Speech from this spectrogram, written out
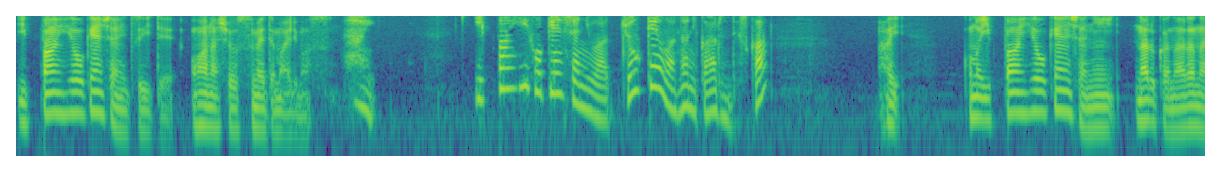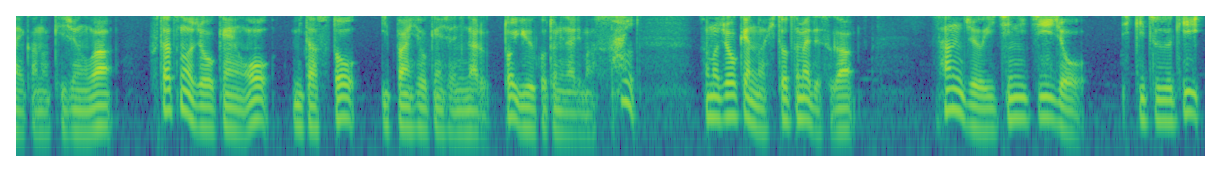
一般被保険者についてお話を進めてまいります。はい。一般被保険者には条件は何かあるんですか？はい。この一般被保険者になるかならないかの基準は、2つの条件を満たすと一般被保険者になるということになります。はい。その条件の1つ目ですが、31日以上引き続き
